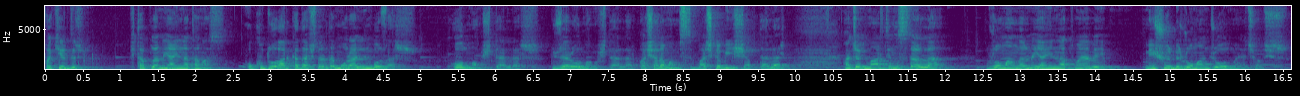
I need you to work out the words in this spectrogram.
Fakirdir. Kitaplarını yayınlatamaz. Okuduğu arkadaşları da moralini bozar. Olmamış derler. Güzel olmamış derler. Başaramamışsın. Başka bir iş yap derler. Ancak Martin ısrarla romanlarını yayınlatmaya ve meşhur bir romancı olmaya çalışır.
